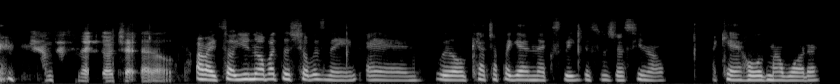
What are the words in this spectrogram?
I'm definitely gonna go check that out. All right, so you know what the show is named, and we'll catch up again next week. This was just, you know, I can't hold my water.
